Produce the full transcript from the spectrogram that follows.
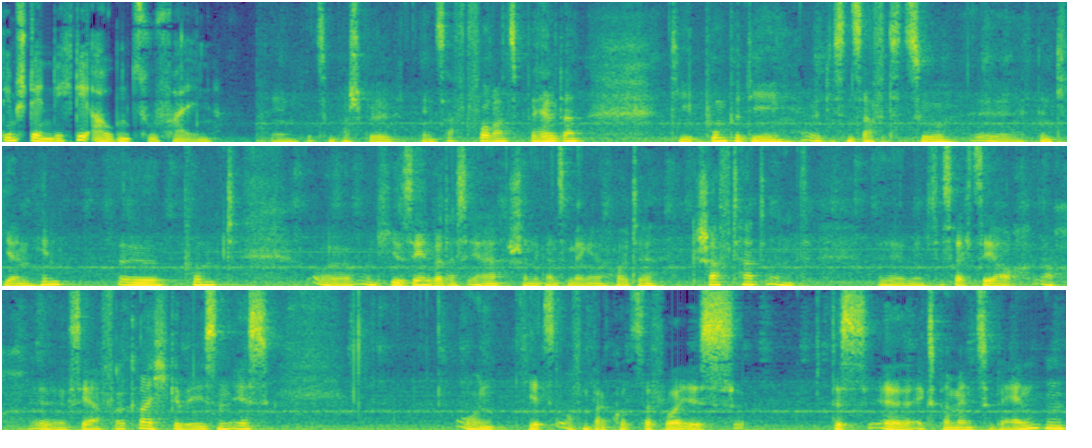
dem ständig die Augen zufallen hier zum Beispiel den Saftvorratsbehälter, die Pumpe, die äh, diesen Saft zu äh, den Tieren hinpumpt. Äh, und hier sehen wir, dass er schon eine ganze Menge heute geschafft hat und, wenn ich das recht sehe, auch, auch sehr erfolgreich gewesen ist. Und jetzt offenbar kurz davor ist, das Experiment zu beenden.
